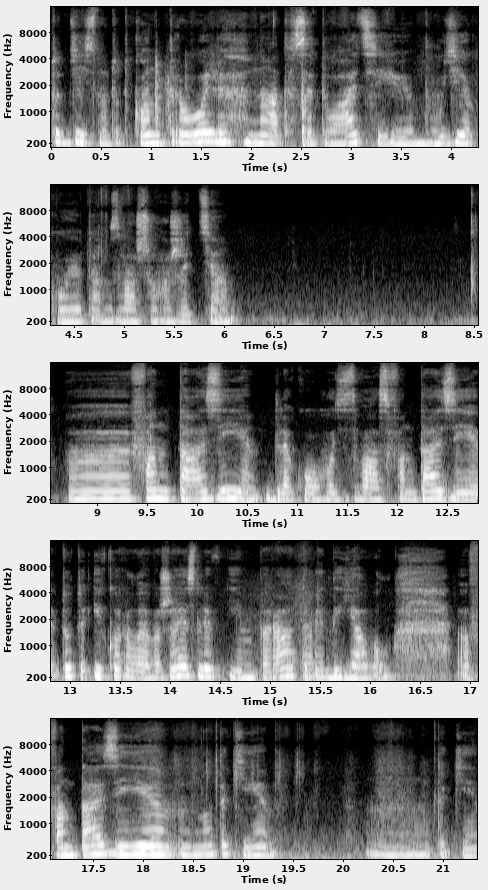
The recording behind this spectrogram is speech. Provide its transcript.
Тут дійсно тут контроль над ситуацією будь-якою там з вашого життя. Е, Фантазії для когось з вас, фантазії. Тут і королева жезлів, і імператор, і диявол. Фантазії, ну такі, такі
